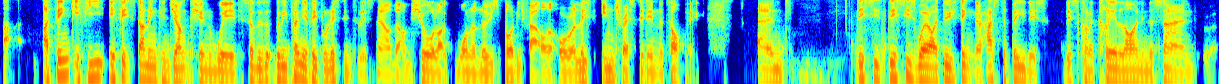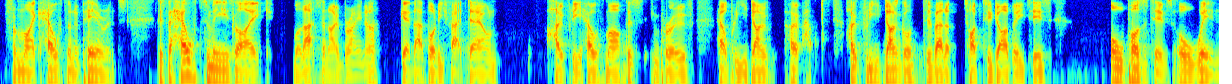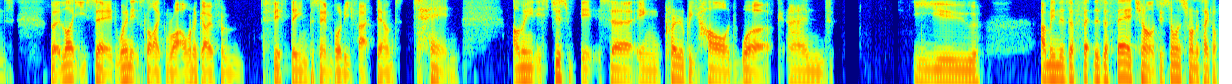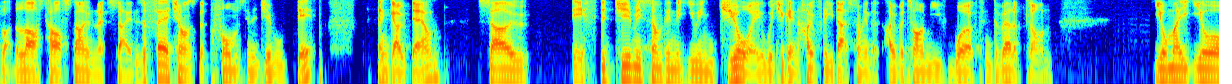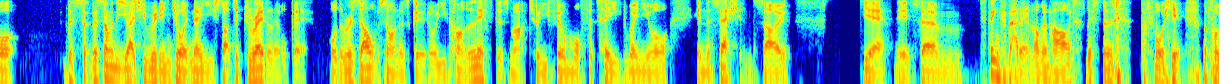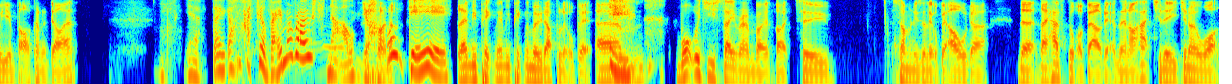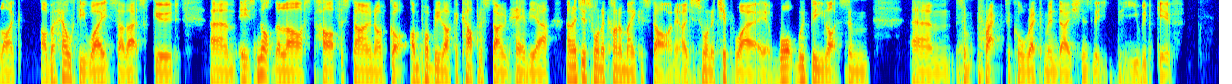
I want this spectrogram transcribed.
I, I think if you if it's done in conjunction with so there's there'll be plenty of people listening to this now that I'm sure like want to lose body fat or, or at least interested in the topic, and this is this is where I do think there has to be this this kind of clear line in the sand from like health and appearance. Because the health to me is like well that's a no brainer get that body fat down. Hopefully health markers improve. Hopefully you don't ho- hopefully you don't go to develop type 2 diabetes. All positives all wins. But like you said when it's like right i want to go from 15% body fat down to 10 i mean it's just it's uh, incredibly hard work and you I mean, there's a fa- there's a fair chance if someone's trying to take off like the last half stone, let's say, there's a fair chance that performance in the gym will dip and go down. So if the gym is something that you enjoy, which again, hopefully that's something that over time you've worked and developed on, you'll make your there's, there's something that you actually really enjoyed. Now you start to dread a little bit, or the results aren't as good, or you can't lift as much, or you feel more fatigued when you're in the session. So yeah, it's um think about it long and hard, listeners, before you before you embark on a diet. Yeah, there you go. I feel very morose now. Yeah, oh dear. Let me pick let me pick the mood up a little bit. Um, what would you say, Rambo, like to someone who's a little bit older that they have thought about it and then I actually, do you know what? Like I'm a healthy weight, so that's good. Um, it's not the last half a stone. I've got, I'm probably like a couple of stone heavier, and I just want to kind of make a start on it. I just want to chip away at it. What would be like some um, some practical recommendations that, that you would give?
